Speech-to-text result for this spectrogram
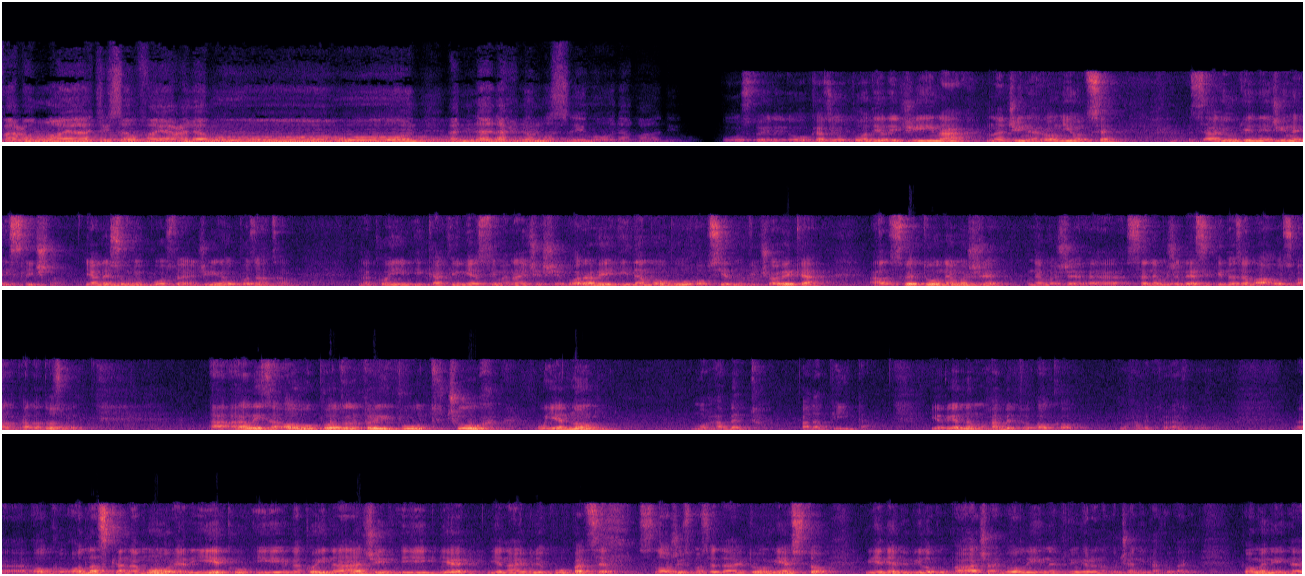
نرفع الرايات سوف يعلمون أن نحن المسلمون قادمون Postoje li dokazi o podjeli džina na džine ronioce, zaljubljene džine i slično? Ja ne sumnjam postojanje džina, upoznat sam na kojim i kakvim mjestima najčešće borave i da mogu opsjednuti čovjeka, ali sve to ne može, ne može, e, se ne može desiti bez Allaha subhanahu wa ta'ala dozvoli. A, ali za ovu podjelu prvi put čuh u jednom muhabetu, pa da pita. Jer u jednom muhabetu oko muhabetu razgovora, e, oko odlaska na more, rijeku i na koji način i gdje je najbolje kupat se, složili smo se da je to mjesto gdje ne bi bilo kupača, goli, neprimjereno bučeni i tako dalje. Pomeni e,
